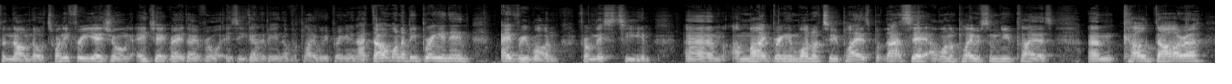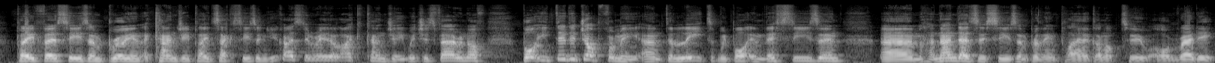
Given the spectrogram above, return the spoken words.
phenomenal. 23 years young, 88 rated overall. Is he going to be another player we bring in? I don't want to be bringing in everyone from this team. Um, I might bring in one or two players, but that's it. I want to play with some new players. Um, Caldara played first season, brilliant. Akanji played second season. You guys didn't really like Akanji, which is fair enough. But he did a job for me. Um, De Ligt, we bought him this season. Um, Hernandez this season, brilliant player, gone up to already.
